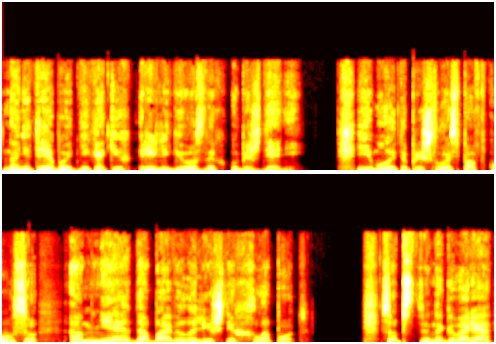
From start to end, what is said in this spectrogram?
но не требует никаких религиозных убеждений. Ему это пришлось по вкусу, а мне добавило лишних хлопот. Собственно говоря,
